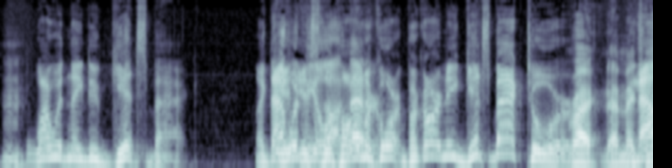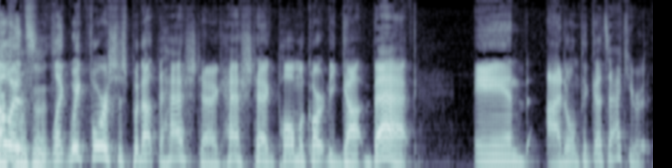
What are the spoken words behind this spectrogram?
Hmm. Why wouldn't they do Gets Back? Like That would be it's a lot Paul better. McCart- McCartney Gets Back tour. right? That makes now much more it's sense. like Wake Forest just put out the hashtag hashtag Paul McCartney got back, and I don't think that's accurate.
